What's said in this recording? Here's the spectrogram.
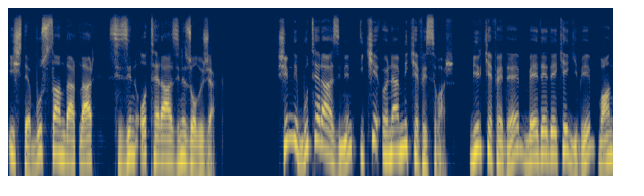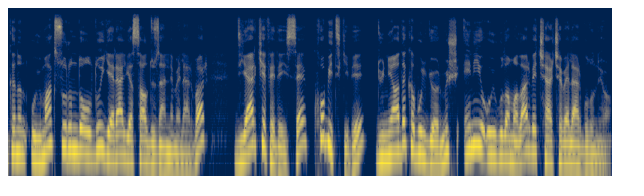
İşte bu standartlar sizin o teraziniz olacak. Şimdi bu terazinin iki önemli kefesi var. Bir kefede BDDK gibi bankanın uymak zorunda olduğu yerel yasal düzenlemeler var. Diğer kefede ise COBIT gibi dünyada kabul görmüş en iyi uygulamalar ve çerçeveler bulunuyor.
